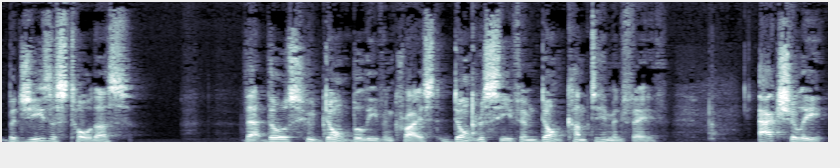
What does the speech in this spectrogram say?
But Jesus told us that those who don't believe in Christ, don't receive him, don't come to him in faith, actually,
